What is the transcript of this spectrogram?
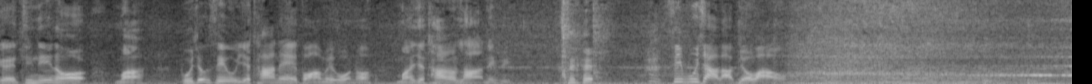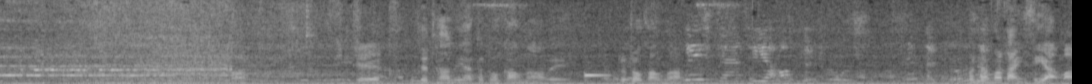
ကဲဒီနေ့တော့ဟမာဘိုလ်ချုပ်ဈေးကိုယထာနဲ့သွားမယ်ပေါ့နော်ဟမာယထာတော့လာနေပြီစီးပူးချလာပြောပါအောင်ကဲယထာလေးကတော်တော်ကောင်းတာပဲတော်တော်ကောင်းတာ Please stand clear of the doors. Since the doors ဘယ်နှမတိုင်စီးရမှာ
